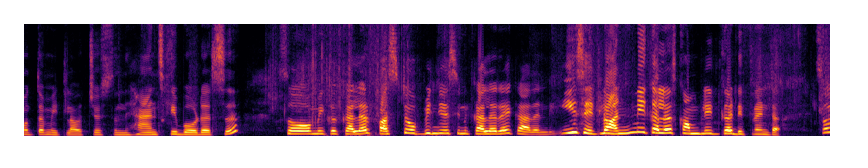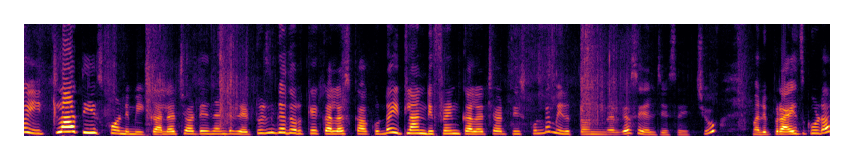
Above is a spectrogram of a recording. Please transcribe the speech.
మొత్తం ఇట్లా వచ్చేస్తుంది. హ్యాండ్స్కి బోర్డర్స్ సో మీకు కలర్ ఫస్ట్ ఓపెన్ చేసిన కలరే కాదండి. ఈ సెట్లో అన్ని కలర్స్ కంప్లీట్గా డిఫరెంట్ సో ఇట్లా తీసుకోండి. మీ కలర్ చార్ట్ ఏంటంటే రెట్యూన్గా దొరికే కలర్స్ కాకుండా ఇట్లాంటి డిఫరెంట్ కలర్ చార్ట్ తీసుకుంటే మీరు తొందరగా సేల్ చేసేయచ్చు. మరి ప్రైస్ కూడా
